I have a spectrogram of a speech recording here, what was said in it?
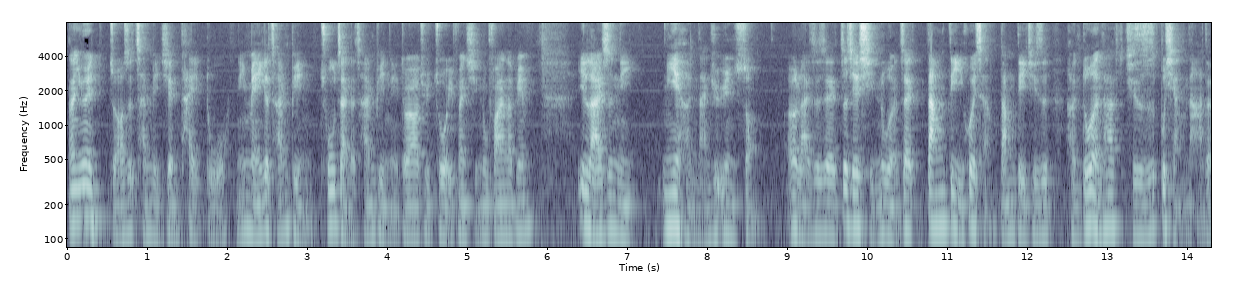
那因为主要是产品线太多，你每一个产品出展的产品，你都要去做一份行路放在那边。一来是你你也很难去运送，二来这些这些行路呢，在当地会场当地，其实很多人他其实是不想拿的。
